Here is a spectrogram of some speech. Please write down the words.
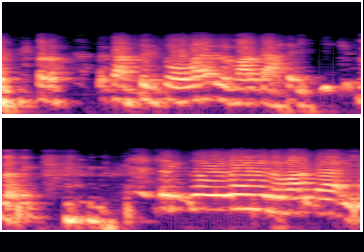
Tekan sing soleh lho markai. Sing soleh lho markai.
